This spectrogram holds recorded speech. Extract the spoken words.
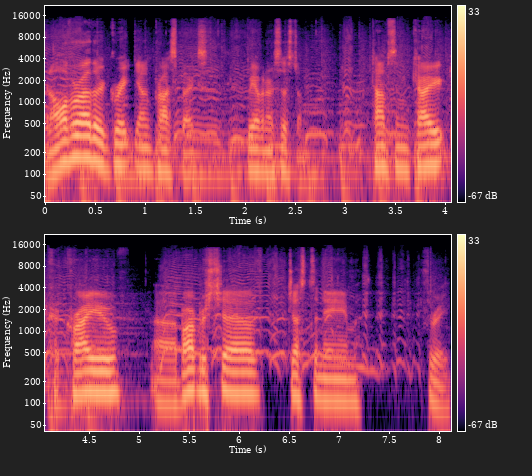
and all of our other great young prospects we have in our system. Thompson, Kry- Kyrou, uh, Barbashev, just to name three.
